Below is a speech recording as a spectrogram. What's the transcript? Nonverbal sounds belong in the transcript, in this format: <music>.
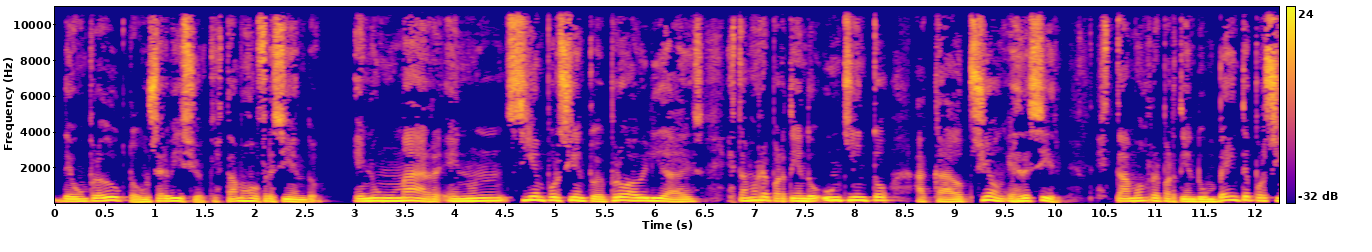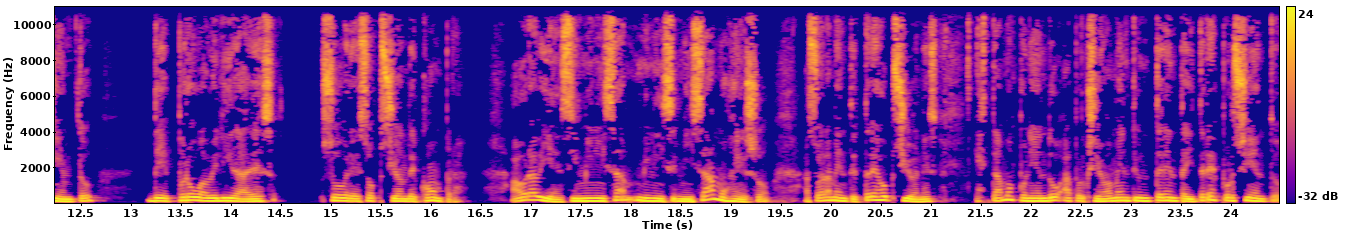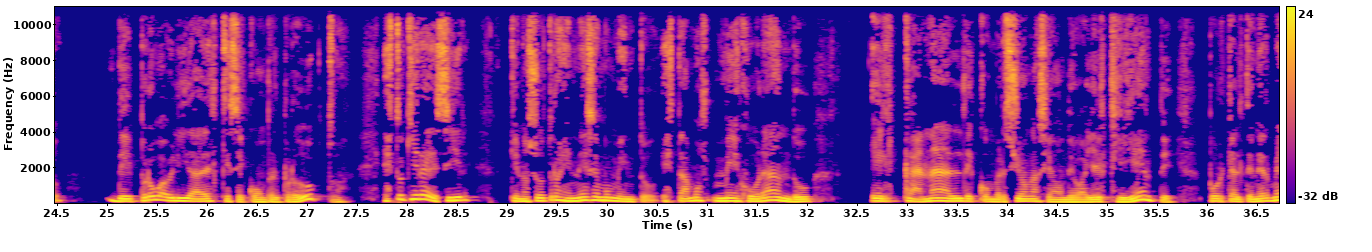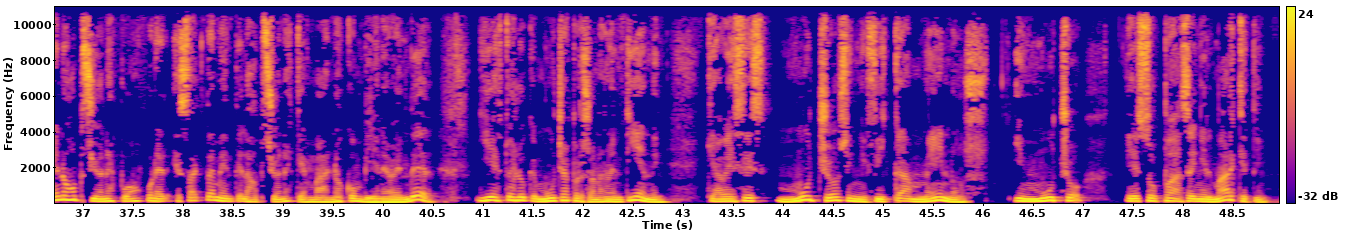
de un producto o un servicio que estamos ofreciendo, en un mar, en un 100% de probabilidades, estamos repartiendo un quinto a cada opción. Es decir, estamos repartiendo un 20% de probabilidades sobre esa opción de compra. Ahora bien, si minimizamos eso a solamente tres opciones, estamos poniendo aproximadamente un 33% de probabilidades que se compre el producto. Esto quiere decir que nosotros en ese momento estamos mejorando el canal de conversión hacia donde vaya el cliente, porque al tener menos opciones podemos poner exactamente las opciones que más nos conviene vender. Y esto es lo que muchas personas no entienden, que a veces mucho significa menos y mucho eso pasa en el marketing.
